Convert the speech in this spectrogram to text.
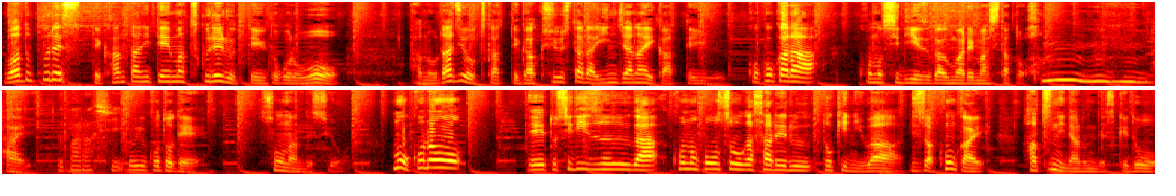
ワードプレスって簡単にテーマ作れるっていうところを、あの、ラジオを使って学習したらいいんじゃないかっていう、ここからこのシリーズが生まれましたと。うんうんうん。はい。素晴らしい。ということで、そうなんですよ。もうこの、えっ、と、シリーズが、この放送がされる時には、実は今回初になるんですけど、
